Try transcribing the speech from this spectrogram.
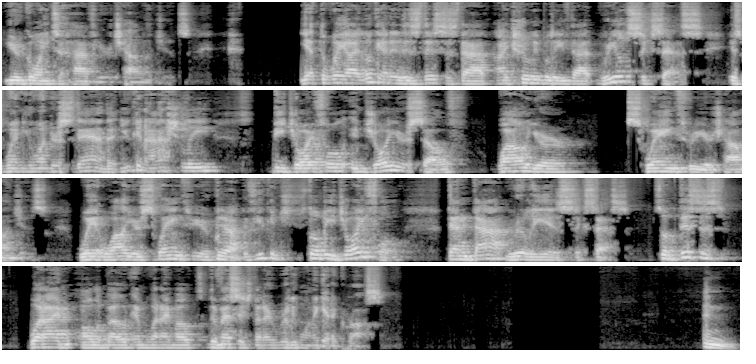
you're going to have your challenges. Yet the way I look at it is this is that I truly believe that real success is when you understand that you can actually be joyful, enjoy yourself while you're swaying through your challenges. While you're swaying through your crap, yeah. if you can still be joyful, then that really is success. So this is what I'm all about and what I'm out, the message that I really want to get across. And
